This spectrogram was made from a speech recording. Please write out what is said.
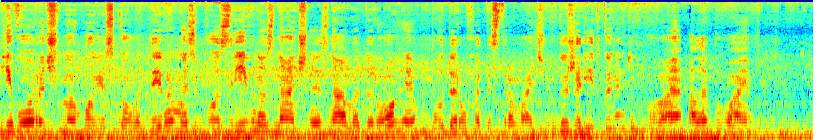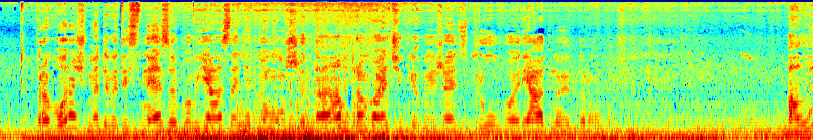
Ліворуч ми обов'язково дивимось, бо з рівнозначної з нами дороги буде рухатись трамвайчик. Дуже рідко він тут буває, але буває. Праворуч ми дивитись не зобов'язані, тому що там трамвайчики виїжджають з другорядної дороги. Але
